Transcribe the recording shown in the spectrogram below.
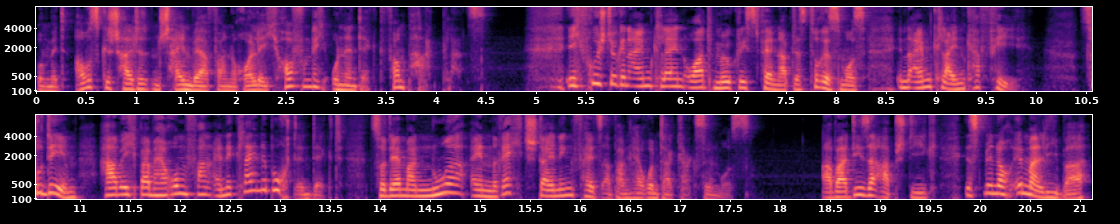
und mit ausgeschalteten Scheinwerfern rolle ich hoffentlich unentdeckt vom Parkplatz. Ich frühstücke in einem kleinen Ort möglichst fernab des Tourismus, in einem kleinen Café. Zudem habe ich beim Herumfahren eine kleine Bucht entdeckt, zu der man nur einen recht steinigen Felsabhang herunterkraxeln muss. Aber dieser Abstieg ist mir noch immer lieber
